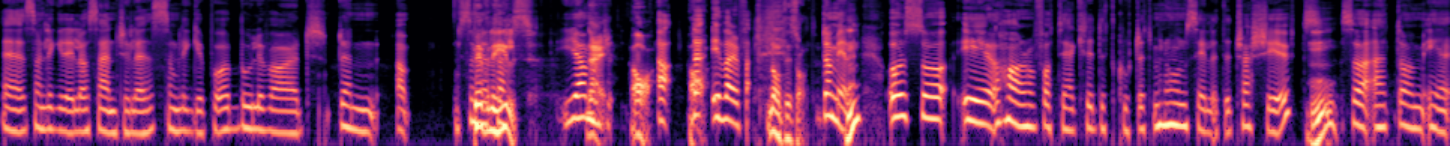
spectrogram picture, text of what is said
eh, eh, som ligger i Los Angeles, som ligger på Boulevard. Den, ja, Beverly Hills. Ja, men, Nej, ja, ja, ja. Där, i varje fall. någonting sånt. De är Mm. det. Och så är, har hon fått det här kreditkortet men hon ser lite trashig ut. Mm. Så att de är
